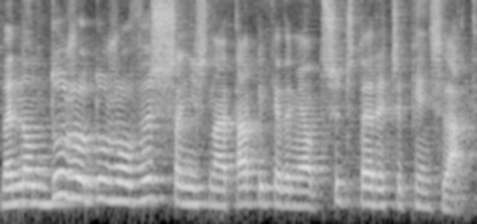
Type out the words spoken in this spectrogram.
będą dużo, dużo wyższe niż na etapie, kiedy miał 3, 4 czy 5 lat.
